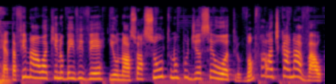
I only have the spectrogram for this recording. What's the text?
Reta final aqui no Bem Viver e o nosso assunto não podia ser outro. Vamos falar de carnaval.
